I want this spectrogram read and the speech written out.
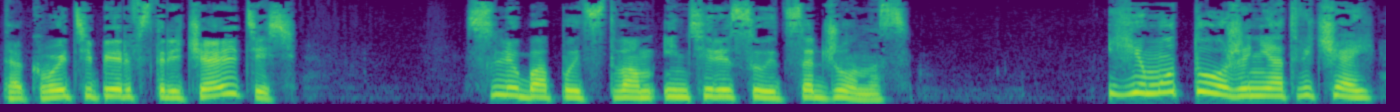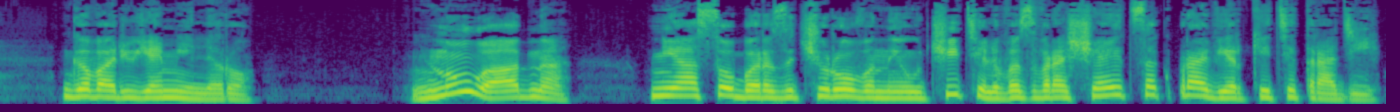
«Так вы теперь встречаетесь?» С любопытством интересуется Джонас. «Ему тоже не отвечай», — говорю я Миллеру. «Ну ладно». Не особо разочарованный учитель возвращается к проверке тетрадей.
